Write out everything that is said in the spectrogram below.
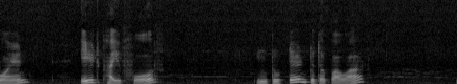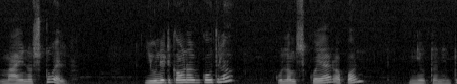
point eight five four into ten to the power minus twelve unit କ'ଣ କହୁଥିଲ coulomb square upon newton into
